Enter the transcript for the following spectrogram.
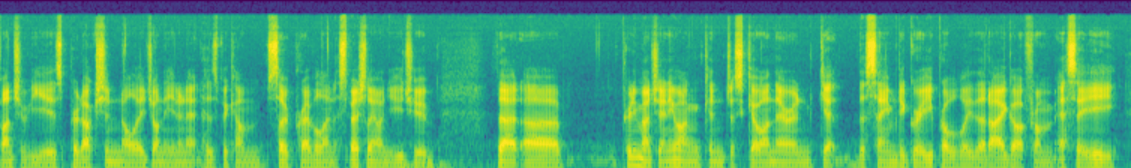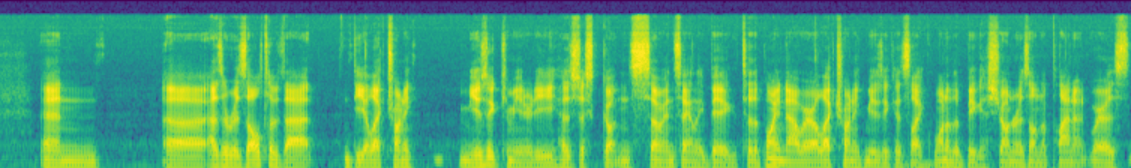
bunch of years, production knowledge on the internet has become so prevalent, especially on YouTube, that uh, pretty much anyone can just go on there and get the same degree probably that I got from SAE. And uh, as a result of that, the electronic music community has just gotten so insanely big to the point now where electronic music is like one of the biggest genres on the planet. Whereas,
